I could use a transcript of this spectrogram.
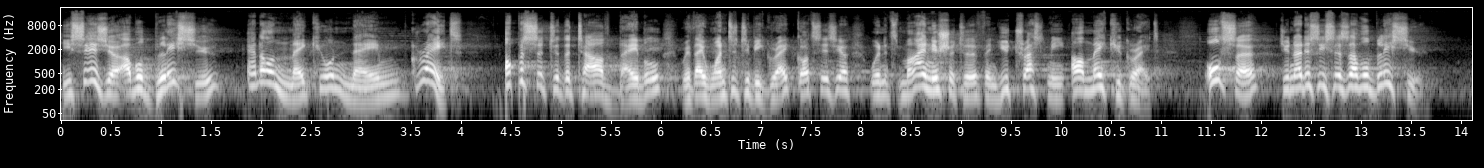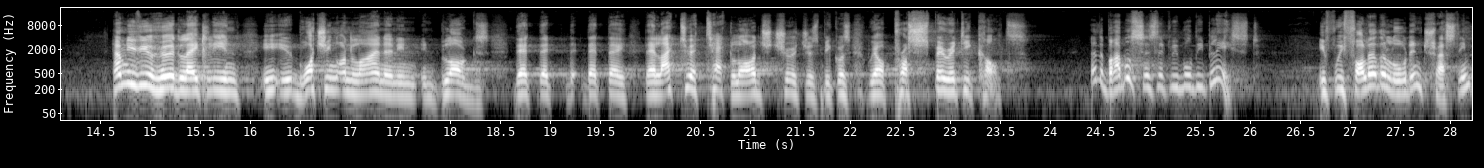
He says here, I will bless you and I'll make your name great. Opposite to the Tower of Babel, where they wanted to be great, God says here, when it's my initiative and you trust me, I'll make you great. Also, do you notice he says, I will bless you? How many of you heard lately in, in watching online and in, in blogs that, that, that they, they like to attack large churches because we are prosperity cults? No, the Bible says that we will be blessed. If we follow the Lord and trust Him,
